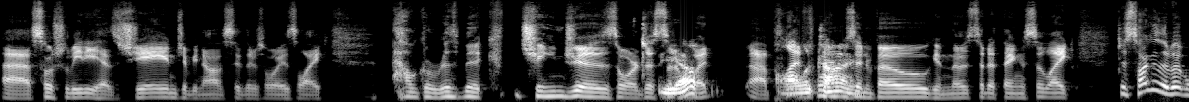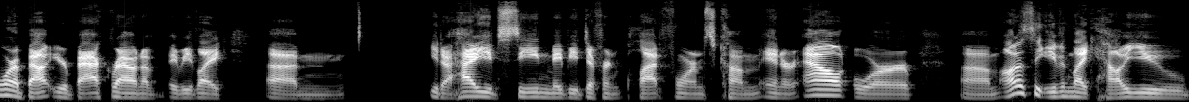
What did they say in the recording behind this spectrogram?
uh, social media has changed i mean obviously there's always like algorithmic changes or just sort yep. of what uh, platforms in vogue and those sort of things so like just talk a little bit more about your background of maybe like um you know how you've seen maybe different platforms come in or out or um, honestly even like how you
